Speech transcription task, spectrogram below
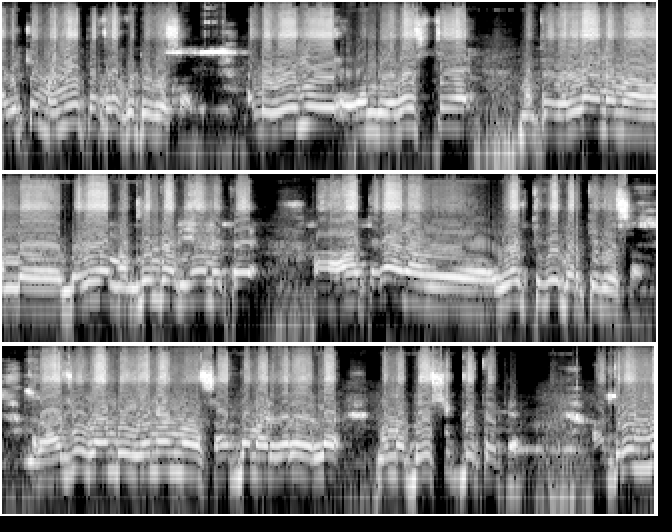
ಅದಕ್ಕೆ ಮನವಿ ಪತ್ರ ಕೊಟ್ಟಿದ್ದೀವಿ ಸರ್ ಅಲ್ಲಿ ಹೋಗಿ ಒಂದು ವ್ಯವಸ್ಥೆ ಮತ್ತೆ ಎಲ್ಲ ನಮ್ಮ ಒಂದು ಬೆಳೆ ಮೊದ್ಲಿಂದ ಏನೈತೆ, ಆ ತರ ನಾವು ಹೋಗ್ತೀವಿ ಬರ್ತಿದೀವಿ ಸರ್. ರಾಜೀವ್ ಗಾಂಧಿ ಏನೇನು ಸಾಧನೆ ಮಾಡಿದಾರೆ ಎಲ್ಲ ನಮ್ಮ ದೇಶಕ್ಕೆ ಗೊತ್ತೈತೆ. ಅದರಿಂದ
